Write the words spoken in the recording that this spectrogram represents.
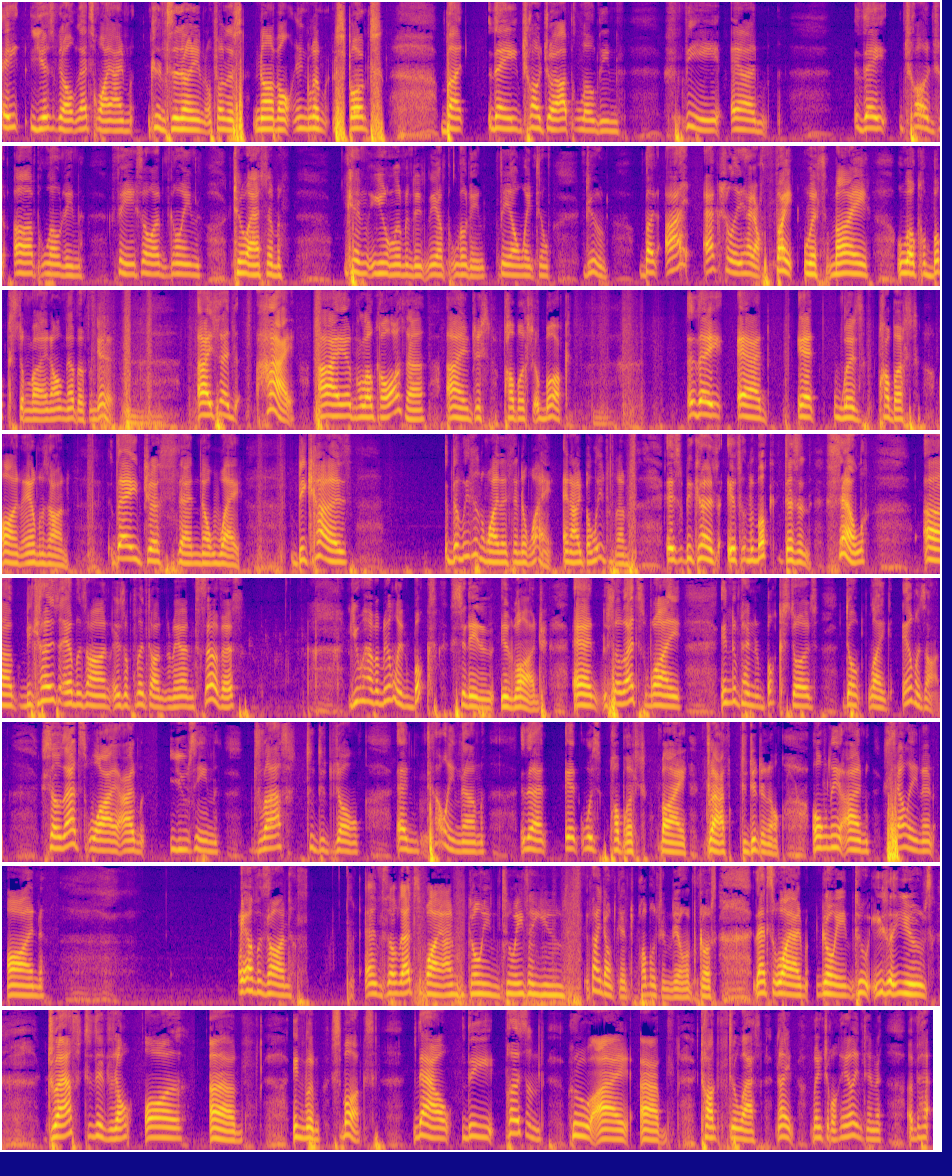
eight years ago. That's why I'm considering for this novel Ingram Sparks, but they charge an uploading fee and they charge uploading fee, so I'm going to ask them, can you eliminate the uploading fee? I'll wait till June. But I actually had a fight with my local bookstore, and I'll never forget it. I said, Hi, I am a local author. I just published a book. They, and it was published on Amazon. They just said no way. Because the reason why they said no way, and I believe them, is because if the book doesn't sell, uh, because Amazon is a print on demand service, you have a million books sitting in your garage. And so that's why independent bookstores don't like Amazon. So that's why I'm using Draft to Digital and telling them that it was published by Draft to Digital. Only I'm selling it on Amazon and so that's why I'm going to either use, if I don't get the publishing deal, of course, that's why I'm going to either use Draft to Digital or um, Ingram Sparks. Now, the person who I um, talked to last night, Rachel Harrington, about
